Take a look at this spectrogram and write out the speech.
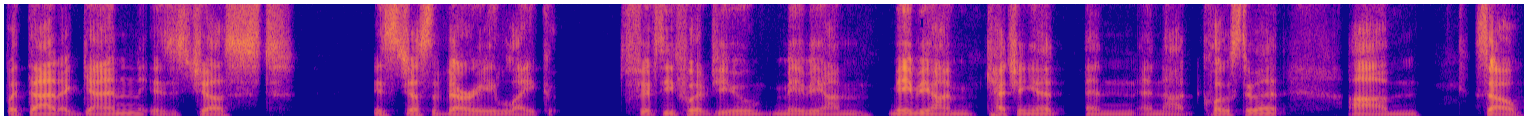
but that again is just is just a very like 50 foot view. Maybe I'm maybe I'm catching it and and not close to it. Um so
